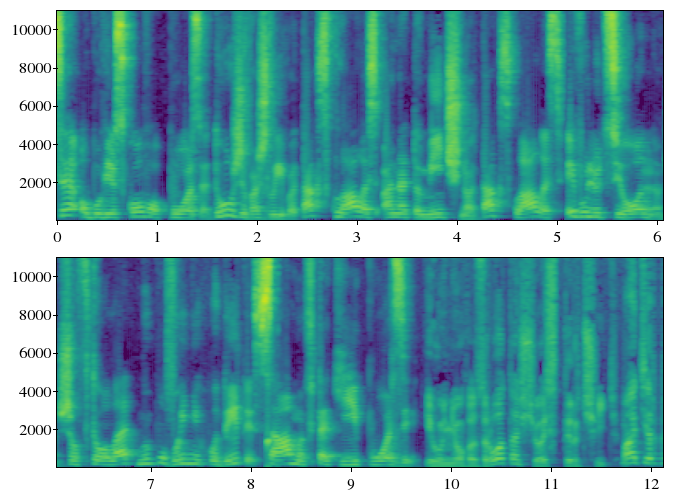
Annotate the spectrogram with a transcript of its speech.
Це обов'язково поза, дуже важливо. Так склалось анатомічно, так склалось еволюціонно, що в туалет ми повинні ходити саме в такій позі. і у нього з рота щось тирчить. Матір,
